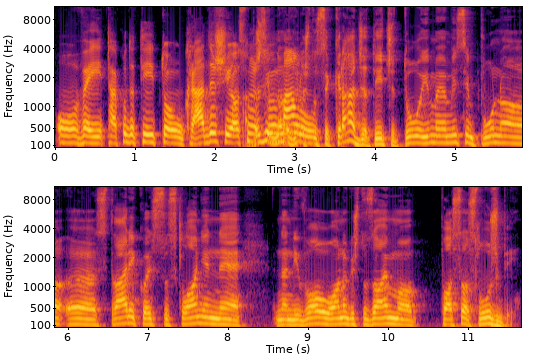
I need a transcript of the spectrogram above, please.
Ove, tako da ti to ukradeš i osnuješ svoju malu... Što se krađa tiče, tu ima, ja mislim, puno uh, stvari koje su sklonjene na nivou onoga što zovemo posao službi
